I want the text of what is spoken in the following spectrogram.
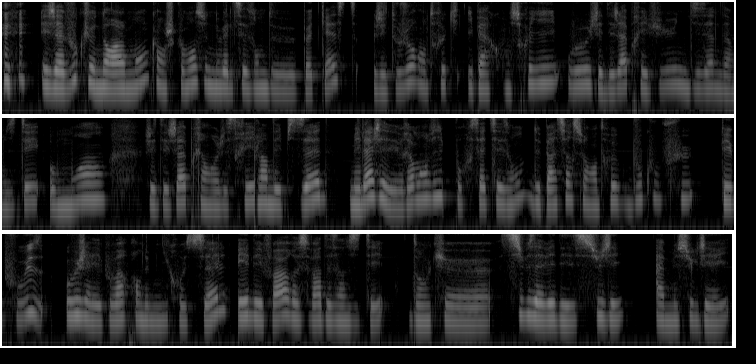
et j'avoue que normalement, quand je commence une nouvelle saison de podcast, j'ai toujours un truc hyper construit où j'ai déjà prévu une dizaine d'invités au moins, j'ai déjà préenregistré plein d'épisodes. Mais là, j'avais vraiment envie pour cette saison de partir sur un truc beaucoup plus pépouse où j'allais pouvoir prendre le micro seul et des fois recevoir des invités. Donc, euh, si vous avez des sujets à me suggérer,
